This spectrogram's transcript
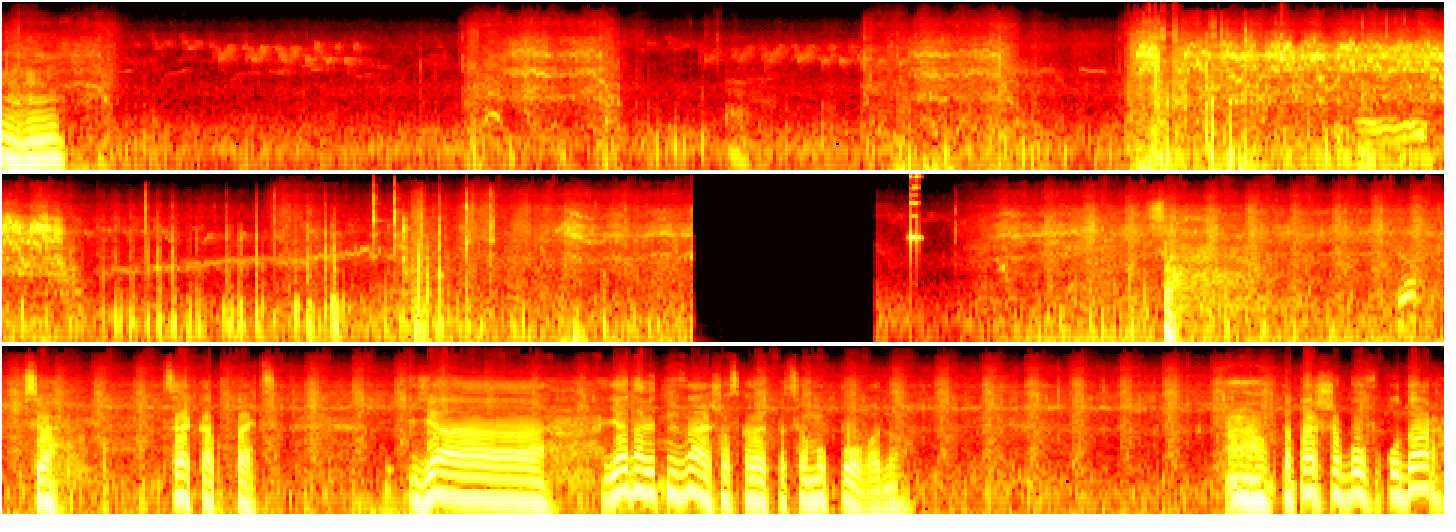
Угу. Все. Все. Це капець. Я, я навіть не знаю, що сказати по цьому поводу. По-перше, був удар,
